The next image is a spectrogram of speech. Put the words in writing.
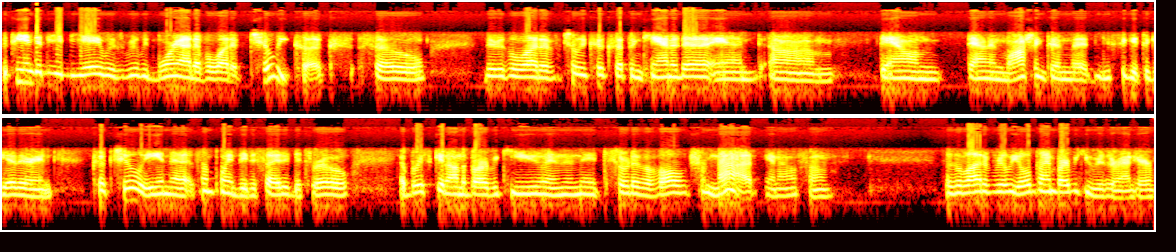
the PNWBA was really born out of a lot of chili cooks, so there's a lot of chili cooks up in Canada and um, down down in Washington that used to get together and cook chili, and then at some point they decided to throw a brisket on the barbecue, and then it sort of evolved from that, you know. So there's a lot of really old time barbecuers around here.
